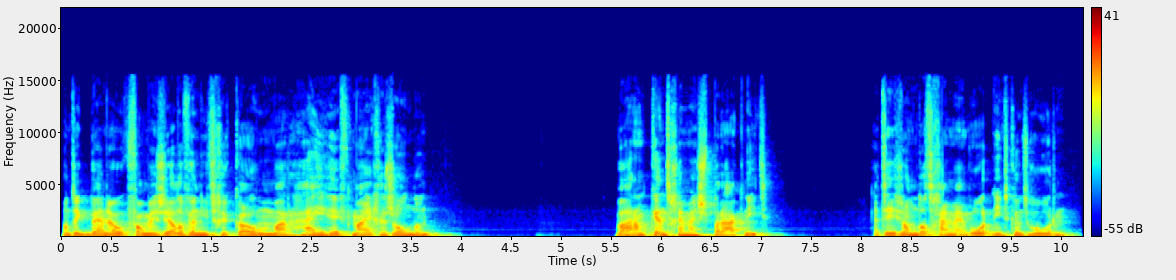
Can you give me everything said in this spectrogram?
Want ik ben ook van mijzelf niet gekomen, maar hij heeft mij gezonden. Waarom kent gij mijn spraak niet? Het is omdat gij mijn woord niet kunt horen.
